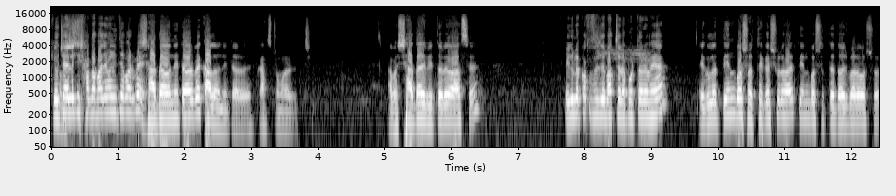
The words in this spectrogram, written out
কেউ চাইলে কি সাদা পায়জামা নিতে পারবে? সাদাও নিতে পারবে কালো নিতে পারবে কাস্টমার ইচ্ছা। আবার সাদার ভিতরেও আছে। এগুলো কত সাইজের বাচ্চারা পড়তে পারবে ভাইয়া? এগুলো তিন বছর থেকে শুরু হয় তিন বছর থেকে দশ বারো বছর।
